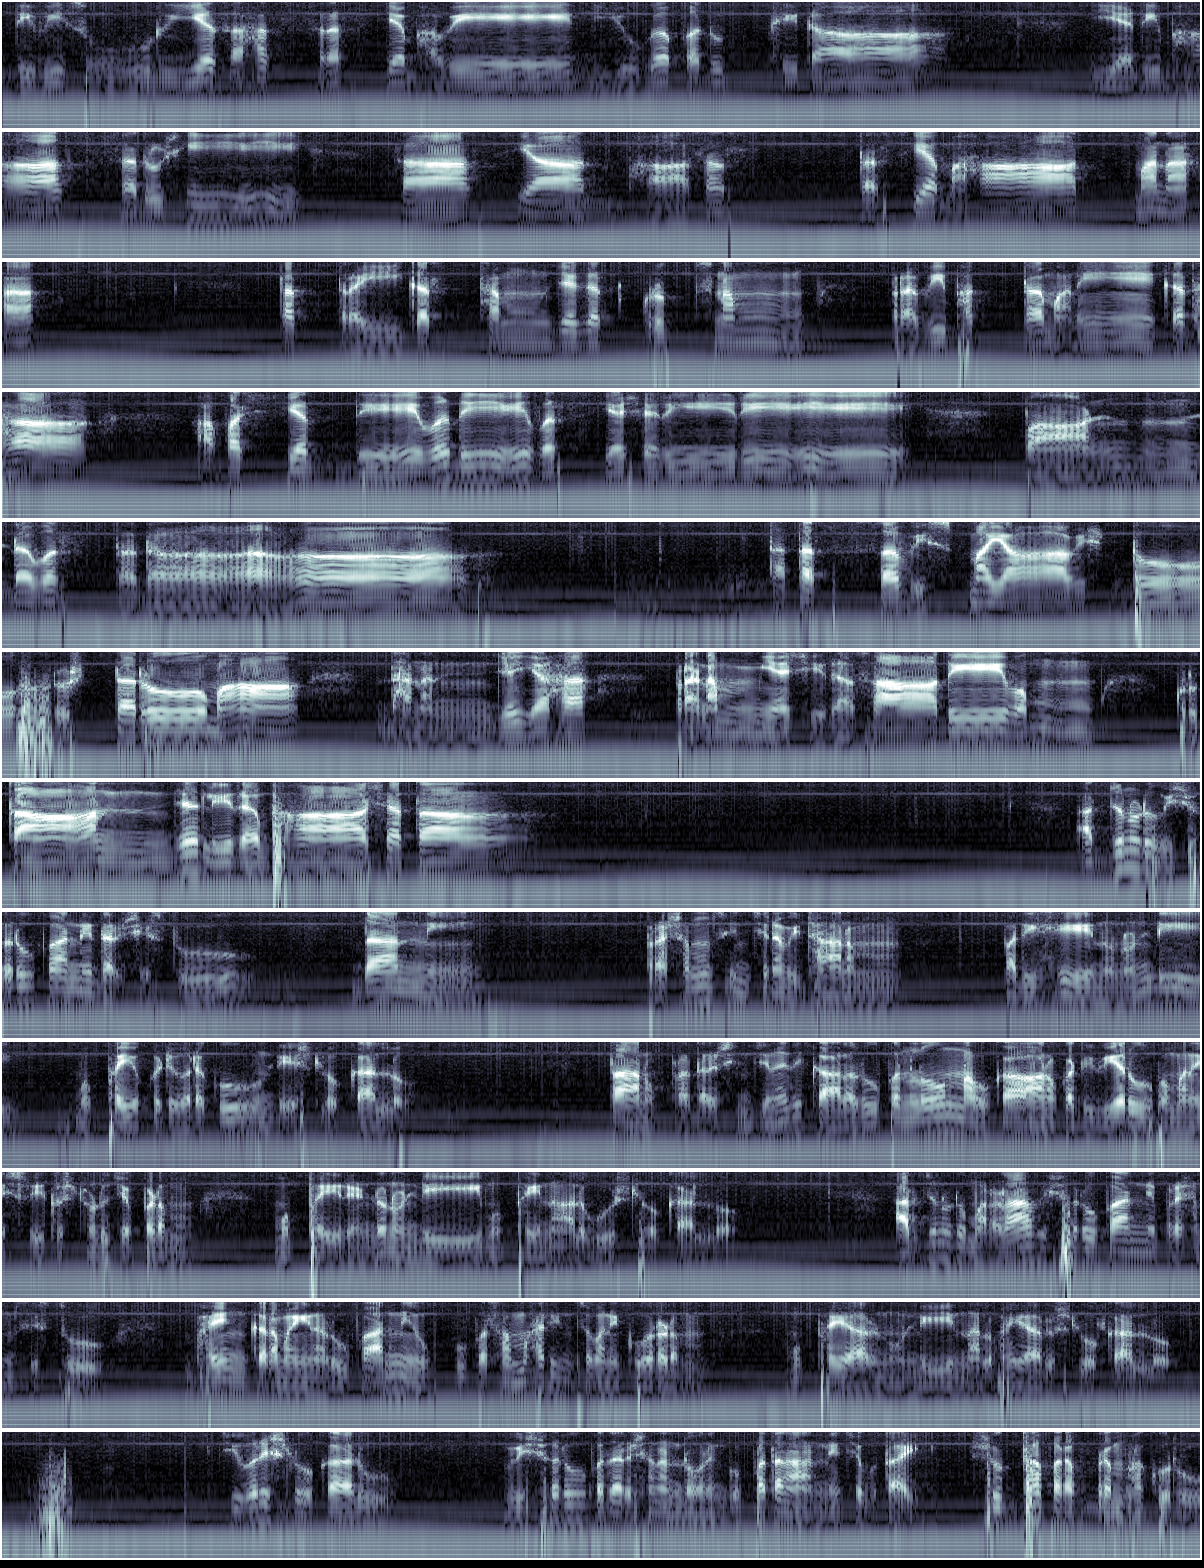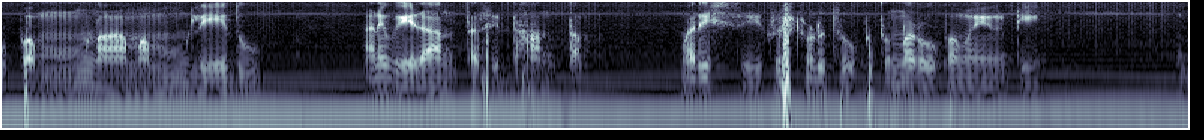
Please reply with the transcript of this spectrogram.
దివి సూర్యసహస్రస్య భవేద్యుగపదుత్థితా యది భాసదృశీ సా भासस्तस्य महात्मनः। तत्रैकस्थं जगत्कृत्स्नं प्रविभक्तमनेकधा। अपश्यद्देवदेवस्य शरीरे पाण्डवस्तदा। ततः स विस्मयाविष्टो हृष्टरोमा। धनञ्जयः प्रणम्य शिरसा देवं कृताञ्जलिरभाषत అర్జునుడు విశ్వరూపాన్ని దర్శిస్తూ దాన్ని ప్రశంసించిన విధానం పదిహేను నుండి ముప్పై ఒకటి వరకు ఉండే శ్లోకాల్లో తాను ప్రదర్శించినది కాలరూపంలో ఉన్న ఒకనొక దివ్య రూపమని శ్రీకృష్ణుడు చెప్పడం ముప్పై రెండు నుండి ముప్పై నాలుగు శ్లోకాల్లో. అర్జునుడు మరలా విశ్వరూపాన్ని ప్రశంసిస్తూ భయంకరమైన రూపాన్ని ఉపసంహరించమని కోరడం ముప్పై ఆరు నుండి నలభై ఆరు శ్లోకాల్లో. చివరి శ్లోకాలు విశ్వరూప దర్శనంలోని గొప్పతనాన్ని చెబుతాయి. శుద్ధ పరబ్రహ్మకు రూపం నామం లేదు. అని వేదాంత సిద్ధాంతం. మరి శ్రీకృష్ణుడు చూపుతున్న రూపమేమిటి?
